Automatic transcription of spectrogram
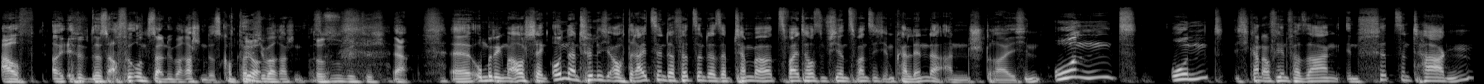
Auf. Äh, Das ist auch für uns dann überraschend. Das kommt völlig Ja, überraschend. was Das ist wichtig. ja, äh, unbedingt mal auschecken. Und natürlich auch 13. 14. September 2024 im Kalender anstreichen. Und, und, ich kann auf jeden Fall sagen, in 14 Tagen,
